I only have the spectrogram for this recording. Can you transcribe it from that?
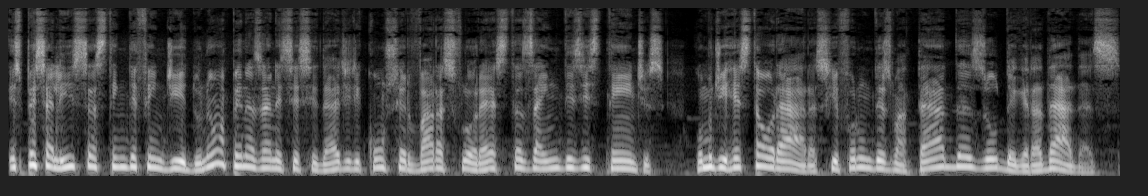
especialistas têm defendido não apenas a necessidade de conservar as florestas ainda existentes, como de restaurar as que foram desmatadas ou degradadas.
